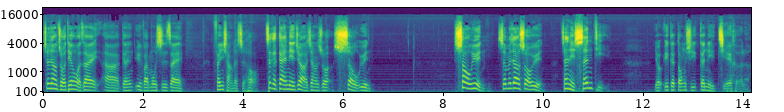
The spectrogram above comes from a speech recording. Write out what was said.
就像昨天我在啊跟运凡牧师在分享的时候，这个概念就好像说受孕。受孕，什么叫受孕？在你身体有一个东西跟你结合了，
